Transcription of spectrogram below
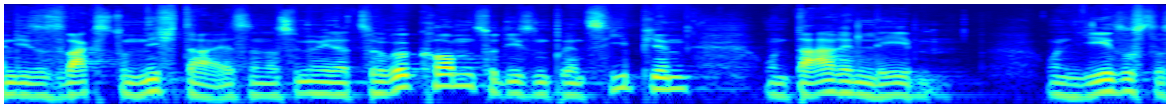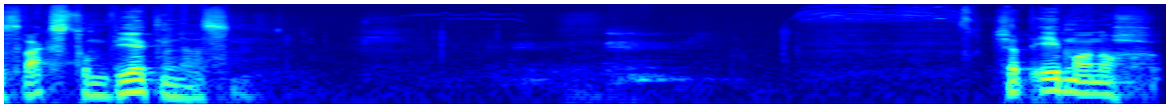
wenn dieses Wachstum nicht da ist, sondern dass wir wieder zurückkommen zu diesen Prinzipien und darin leben und Jesus das Wachstum wirken lassen. Ich habe eben auch noch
